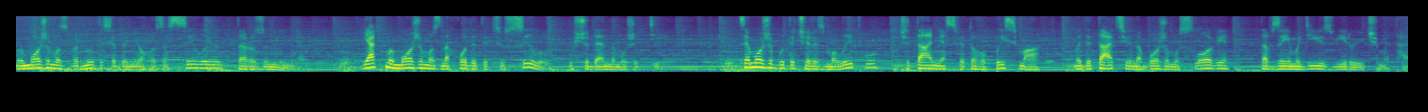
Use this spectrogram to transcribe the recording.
ми можемо звернутися до нього за силою та розумінням. Як ми можемо знаходити цю силу у щоденному житті? Це може бути через молитву, читання святого письма, медитацію на Божому Слові та взаємодію з віруючими, та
